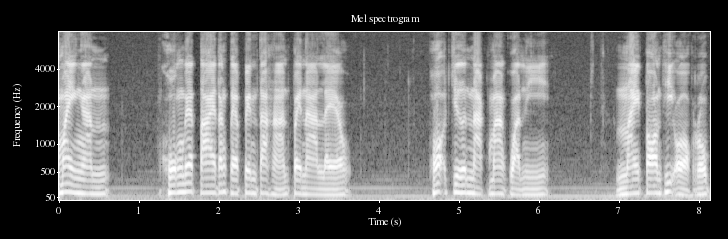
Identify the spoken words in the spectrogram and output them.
ไม่งั้น คงได้ตายตั้งแต่เป็นทหารไปนานแล้ว เพราะเจอหนักมากกว่านี้ ในตอนที่ออกรบ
